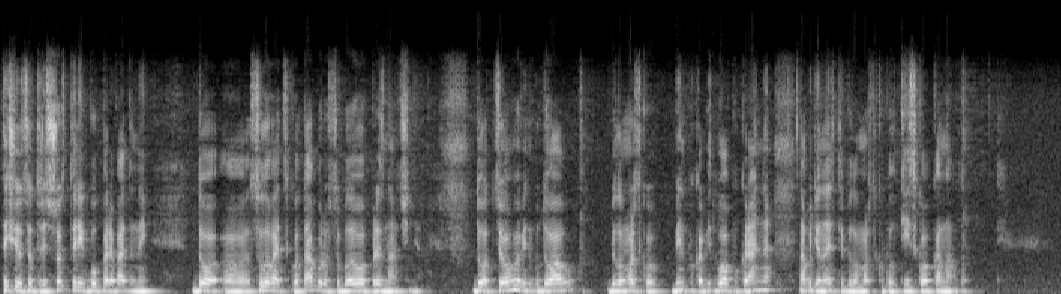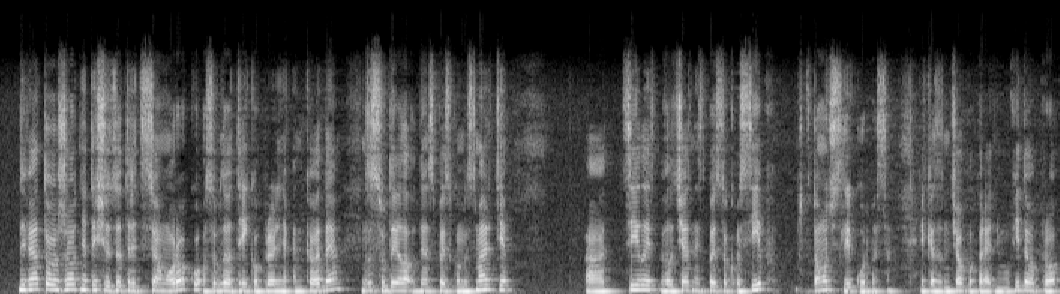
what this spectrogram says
1936 рік був переведений до е, Соловецького табору особливого призначення. До цього він будував Біломорського, він відбував покарання на будівництві Біломорсько-Балтійського каналу. 9 жовтня 1937 року особливе трійка управління НКВД засудила одним списком до смерті цілий величезний список осіб, в тому числі Курбаса, яке зазначав в попередньому відео про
